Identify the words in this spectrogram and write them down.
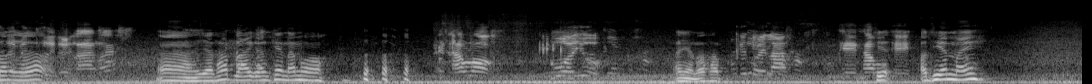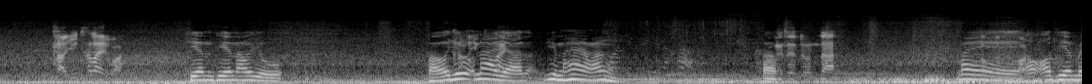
กันอีกแล้วเคยโดยลางนะอ่า อย่าทับลายกันแค่นั้นพอให้เท้าหลอกตัวอยู่อันอย่างก็ครับขึ้นโดยลางโอเคครับเทีโอยนเคเอาเทียนไหมข่าวอยู่เท่าไหร่วะเทียนเทียนเอาอยู่ เขาอายุน่าจะยี่สิบห้ามั้งครับเดี๋ยวจะโดนด่าไม่เอาเอาเทียนไป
